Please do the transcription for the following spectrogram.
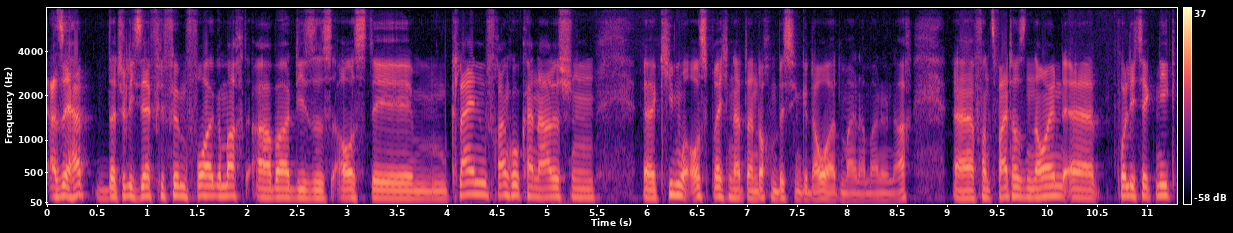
also er hat natürlich sehr viel Film vorher gemacht, aber dieses aus dem kleinen franco-kanadischen äh, Kino ausbrechen hat dann doch ein bisschen gedauert, meiner Meinung nach. Äh, von 2009, äh, Polytechnik,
